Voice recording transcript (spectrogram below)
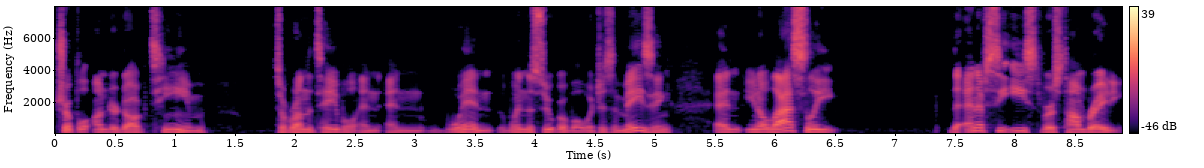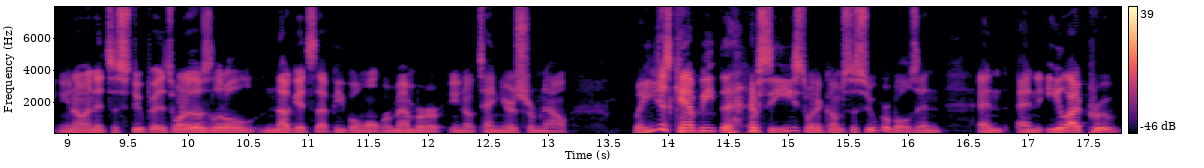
triple underdog team to run the table and and win win the Super Bowl, which is amazing. And you know, lastly, the NFC East versus Tom Brady. You know, and it's a stupid. It's one of those little nuggets that people won't remember. You know, ten years from now. But he just can't beat the NFC East when it comes to Super Bowls, and and and Eli proved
